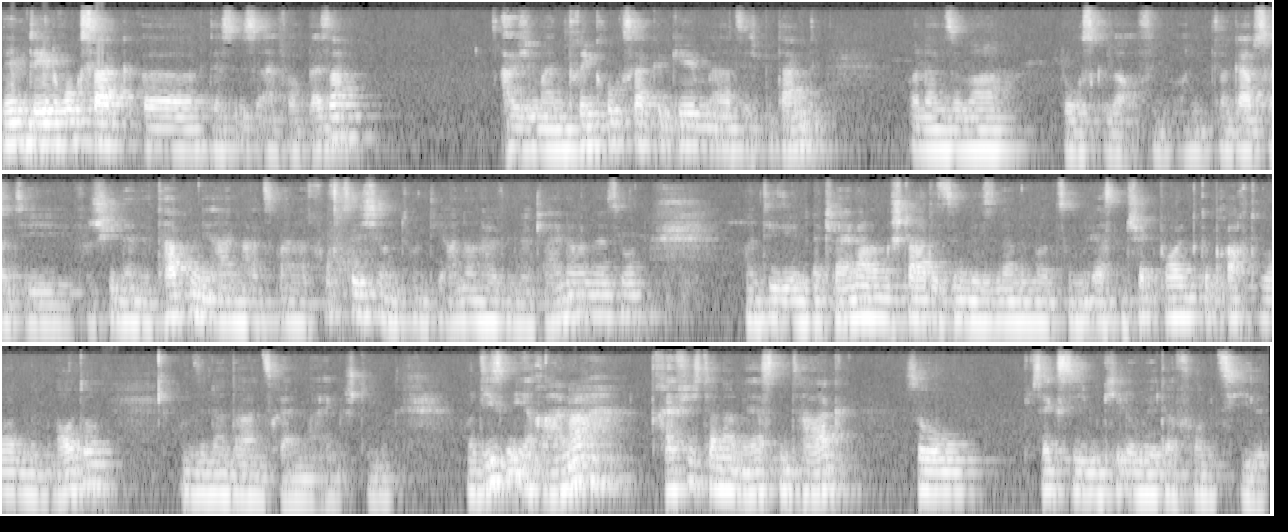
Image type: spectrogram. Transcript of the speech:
nimm den Rucksack, äh, das ist einfach besser. Habe ich ihm meinen Trinkrucksack gegeben, er hat sich bedankt und dann sind wir losgelaufen. Und dann gab es halt die verschiedenen Etappen, die einen halt 250 und, und die anderen halt in der kleineren Version. Und die, die in der kleineren gestartet sind, wir sind dann immer zum ersten Checkpoint gebracht worden mit dem Auto und sind dann da ins Rennen eingestiegen. Und diesen Iraner treffe ich dann am ersten Tag so sechs, sieben Kilometer vom Ziel.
